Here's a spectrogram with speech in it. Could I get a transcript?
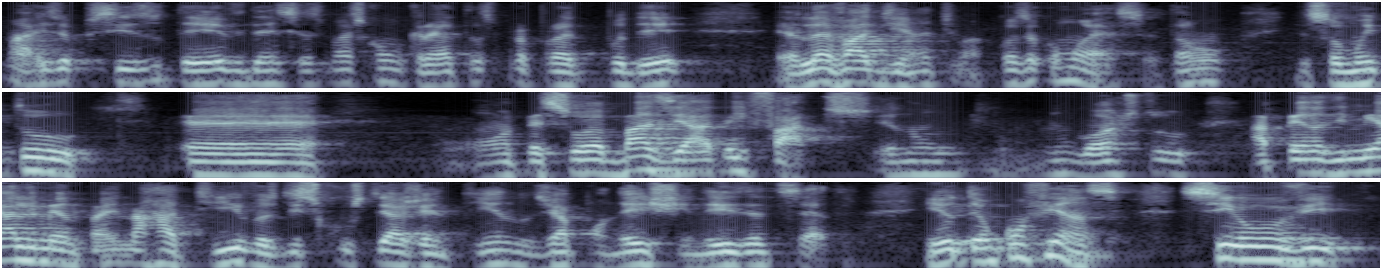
mas eu preciso ter evidências mais concretas para poder é, levar adiante uma coisa como essa. Então, eu sou muito é, uma pessoa baseada em fatos. Eu não, não gosto apenas de me alimentar em narrativas, discursos de argentino, de japonês, chinês, etc. Eu tenho confiança. Se houve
